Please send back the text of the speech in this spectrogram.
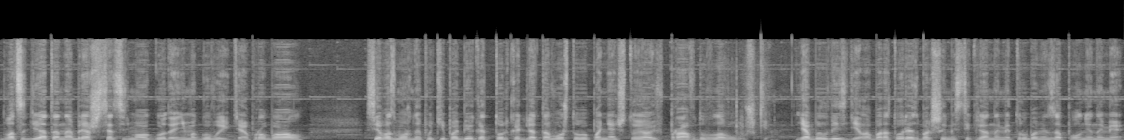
29 ноября 67 года. Я не могу выйти. Я пробовал все возможные пути побега только для того, чтобы понять, что я вправду в ловушке. Я был везде. Лаборатория с большими стеклянными трубами, заполненными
